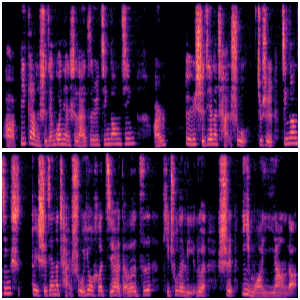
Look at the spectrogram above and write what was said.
啊，毕赣的时间观念是来自于《金刚经》，而对于时间的阐述，就是《金刚经》是对时间的阐述，又和吉尔德勒兹提出的理论是一模一样的，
